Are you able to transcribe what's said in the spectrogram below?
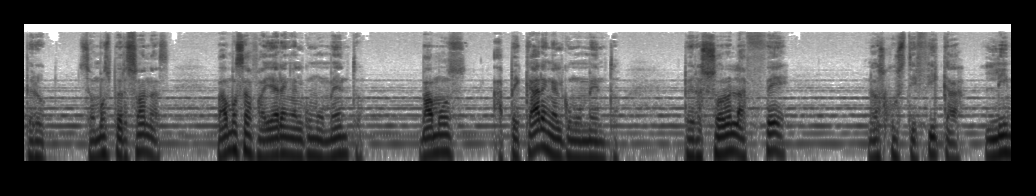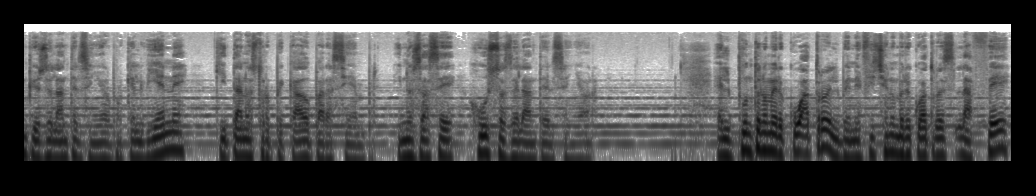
pero somos personas. Vamos a fallar en algún momento. Vamos a pecar en algún momento. Pero solo la fe nos justifica limpios delante del Señor, porque Él viene, quita nuestro pecado para siempre y nos hace justos delante del Señor. El punto número cuatro, el beneficio número cuatro es la fe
